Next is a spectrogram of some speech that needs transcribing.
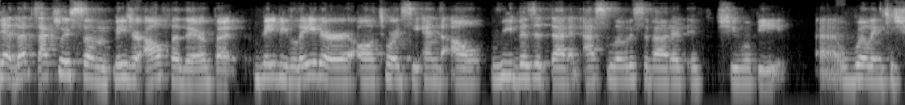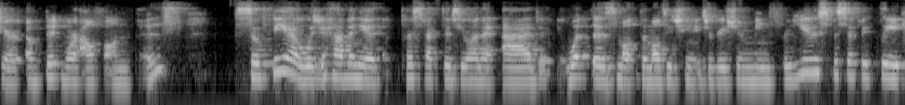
Yeah, that's actually some major alpha there, but maybe later or towards the end, I'll revisit that and ask Lotus about it if she will be uh, willing to share a bit more alpha on this. Sophia, would you have any perspectives you want to add? What does the multi-chain integration mean for you specifically?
